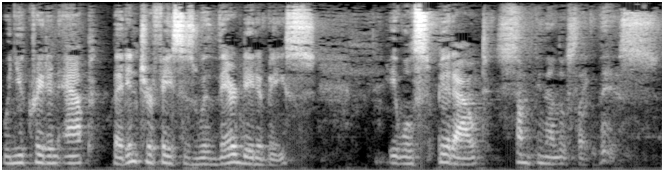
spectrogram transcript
when you create an app that interfaces with their database, it will spit out something that looks like this.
